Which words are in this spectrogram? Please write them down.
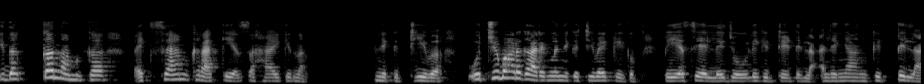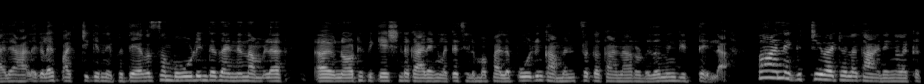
ഇതൊക്കെ നമുക്ക് എക്സാം ക്രാക്ക് ചെയ്യാൻ സഹായിക്കുന്ന നെഗറ്റീവ് ഒരുപാട് കാര്യങ്ങൾ നെഗറ്റീവായി കേൾക്കും. പി എസ് സി അല്ലേ ജോലി കിട്ടിയിട്ടില്ല അല്ലെങ്കിൽ അങ്ങ് കിട്ടില്ല അല്ലെ ആളുകളെ പറ്റിക്കുന്നു. ഇപ്പൊ ദേവസ്വം ബോർഡിന്റെ തന്നെ നമ്മൾ നോട്ടിഫിക്കേഷന്റെ കാര്യങ്ങളൊക്കെ ചെല്ലുമ്പോൾ പലപ്പോഴും കമന്റ്സ് ഒക്കെ കാണാറുണ്ട്. ഇതൊന്നും കിട്ടില്ല. അപ്പൊ ആ നെഗറ്റീവ് ആയിട്ടുള്ള കാര്യങ്ങളൊക്കെ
